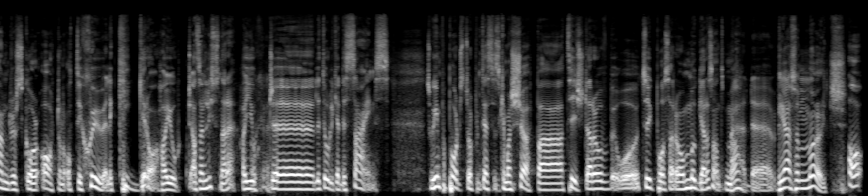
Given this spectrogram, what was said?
underscore 1887 eller Kigge då har gjort, alltså en lyssnare, har gjort eh, lite olika designs. Så gå in på podstore.se så kan man köpa t-shirtar och, och tygpåsar och muggar och sånt med eh, Det är alltså merch. a-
